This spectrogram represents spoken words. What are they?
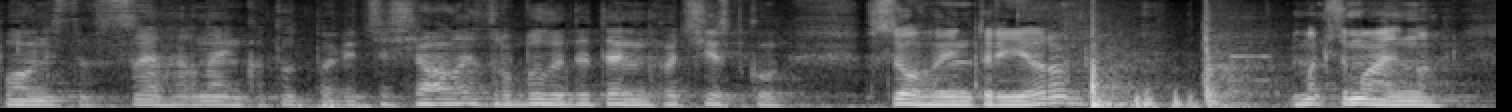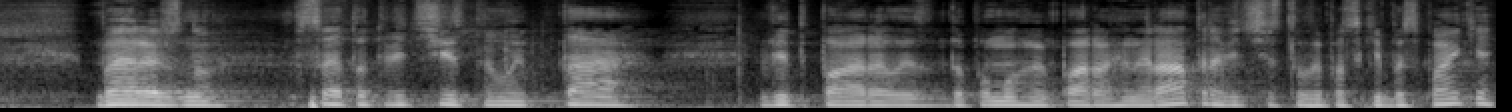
Повністю все гарненько тут повідчищали, зробили детальну очистку всього інтер'єру. Максимально бережно все тут відчистили та відпарили з допомогою парогенератора, відчистили паски безпеки,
